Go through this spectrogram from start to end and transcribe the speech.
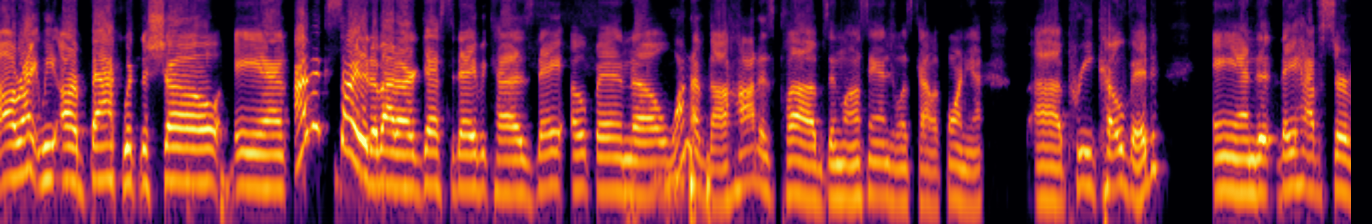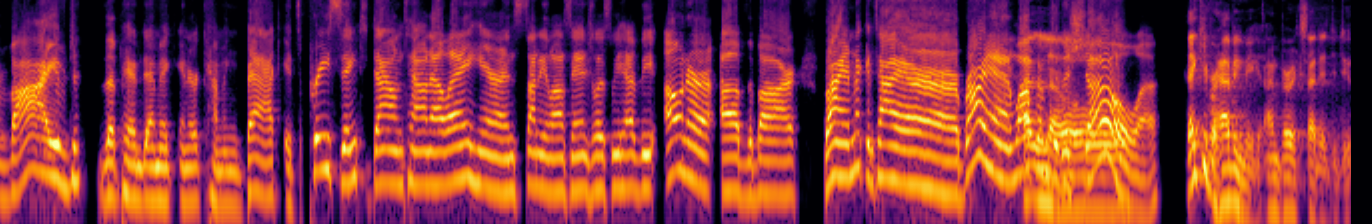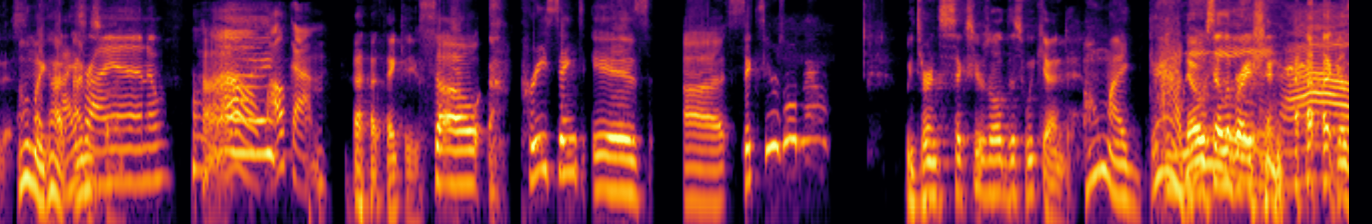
All right, we are back with the show, and I'm excited about our guest today because they opened uh, one of the hottest clubs in Los Angeles, California, uh, pre-COVID, and they have survived the pandemic and are coming back. It's Precinct, downtown LA, here in sunny Los Angeles. We have the owner of the bar, Brian McIntyre. Brian, welcome to the show. Thank you for having me. I'm very excited to do this. Oh my God, Hi, I'm Brian. Hello, Hi. welcome. Thank you. So Precinct is uh six years old now. We turned six years old this weekend. Oh my god. No Wee. celebration because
